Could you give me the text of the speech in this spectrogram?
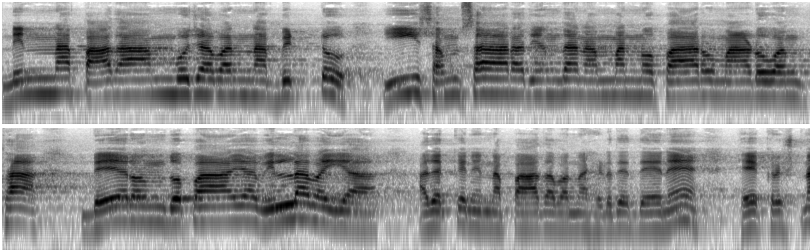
ನಿನ್ನ ಪಾದಾಂಬುಜವನ್ನು ಬಿಟ್ಟು ಈ ಸಂಸಾರದಿಂದ ನಮ್ಮನ್ನು ಪಾರು ಮಾಡುವಂಥ ಬೇರೊಂದು ಉಪಾಯವಿಲ್ಲವಯ್ಯ. ಅದಕ್ಕೆ ನಿನ್ನ ಪಾದವನ್ನು ಹಿಡಿದಿದ್ದೇನೆ. ಹೇ ಕೃಷ್ಣ,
